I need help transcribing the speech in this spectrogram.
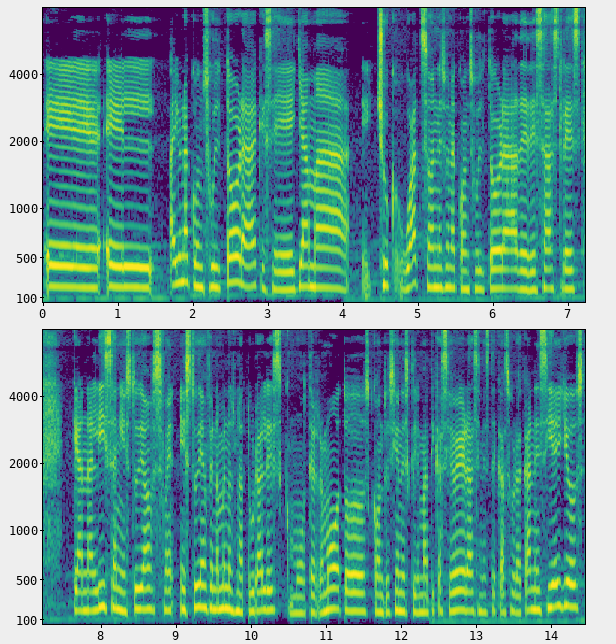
eh, hay una consultora que se llama eh, Chuck Watson, es una consultora de desastres que analizan y estudian, estudian fenómenos naturales como terremotos, condiciones climáticas severas, en este caso huracanes, y ellos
